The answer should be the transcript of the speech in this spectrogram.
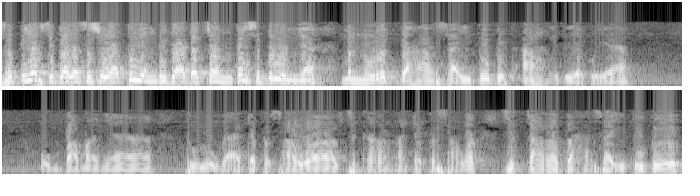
setiap segala sesuatu yang tidak ada contoh sebelumnya menurut bahasa itu bid'ah gitu ya Bu ya. Umpamanya dulu nggak ada pesawat, sekarang ada pesawat, secara bahasa itu bid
